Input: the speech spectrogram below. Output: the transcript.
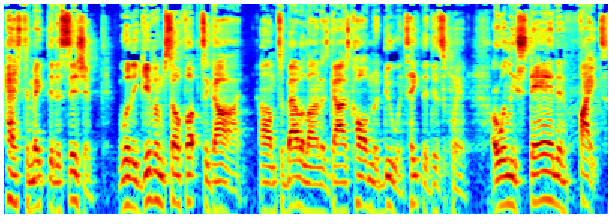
has to make the decision. Will he give himself up to God, um, to Babylon as God's called him to do and take the discipline? Or will he stand and fight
